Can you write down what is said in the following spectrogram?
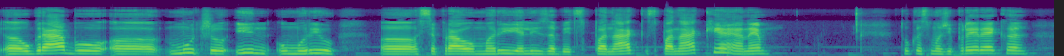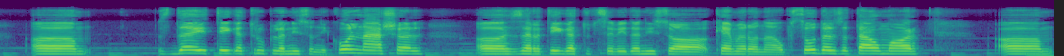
eh, ugrabil, eh, mučil in umoril se pravi Marijo Elizabeth Spanake. Tukaj smo že prej rekli. Um, zdaj tega trupla niso nikoli našli, uh, zaradi tega tudi, seveda, niso Camerona obsodili za ta umor. Um,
